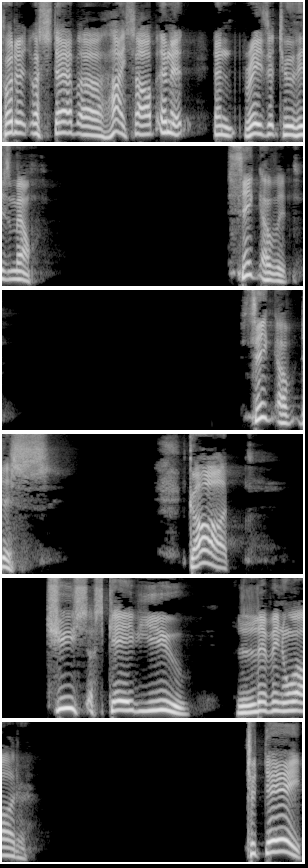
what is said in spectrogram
put it, a stab, a hyssop in it and raise it to his mouth. Think of it. Think of this. God, Jesus gave you living water. Today,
